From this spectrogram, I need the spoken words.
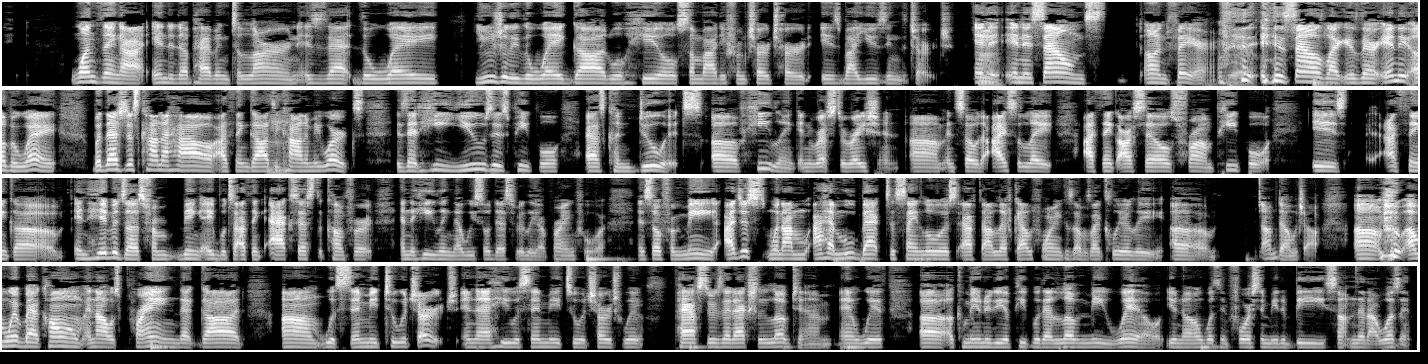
one thing i ended up having to learn is that the way usually the way god will heal somebody from church hurt is by using the church and mm. it and it sounds unfair. Yeah. it sounds like is there any other way? But that's just kind of how I think God's mm. economy works is that he uses people as conduits of healing and restoration. Um, and so to isolate I think ourselves from people is I think uh, inhibits us from being able to, I think, access the comfort and the healing that we so desperately are praying for. And so for me, I just when I'm I had moved back to St. Louis after I left California because I was like, clearly, um, I'm done with y'all. Um, I went back home and I was praying that God um, would send me to a church and that He would send me to a church with pastors that actually loved him and with uh, a community of people that loved me well, you know, wasn't forcing me to be something that I wasn't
